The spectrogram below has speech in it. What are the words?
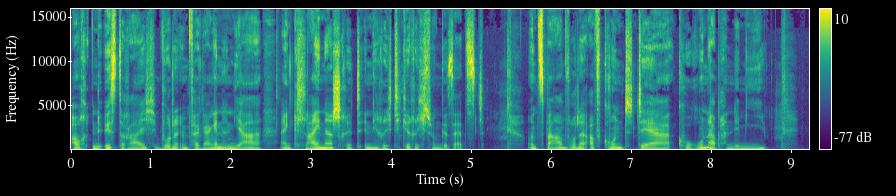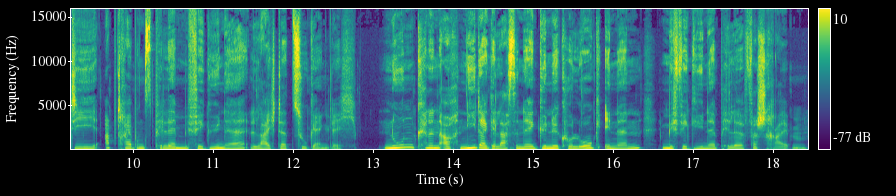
Auch in Österreich wurde im vergangenen Jahr ein kleiner Schritt in die richtige Richtung gesetzt. Und zwar wurde aufgrund der Corona-Pandemie die Abtreibungspille Mifegyne leichter zugänglich. Nun können auch niedergelassene GynäkologInnen Mifegyne-Pille verschreiben.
